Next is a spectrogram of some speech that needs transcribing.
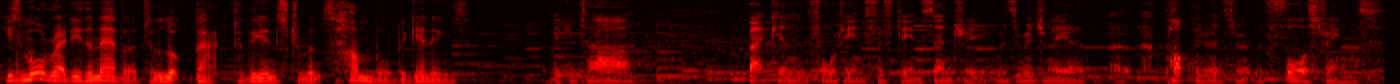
he's more ready than ever to look back to the instrument's humble beginnings. The guitar, back in 14th, 15th century, was originally a, a, a popular instrument with four strings.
